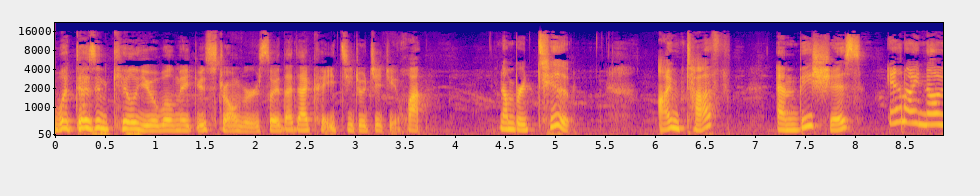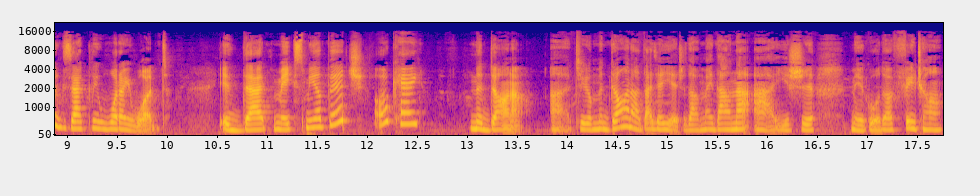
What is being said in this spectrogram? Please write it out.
What doesn't kill you will make you stronger. 所以大家可以记住这句话。 Number two, I'm tough, ambitious, and I know exactly what I want. If that makes me a bitch, okay. Madonna 啊，这个 Madonna 大家也知道，麦当娜啊，也是美国的非常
